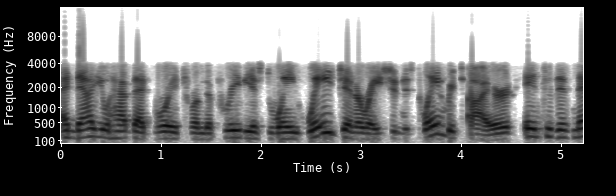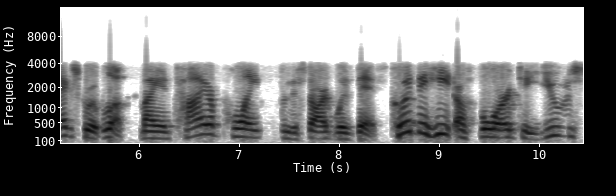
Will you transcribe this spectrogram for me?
And now you have that bridge from the previous Dwyane Wade generation, as Dwyane retired, into this next group. Look, my entire point from the start was this. Could the Heat afford to use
